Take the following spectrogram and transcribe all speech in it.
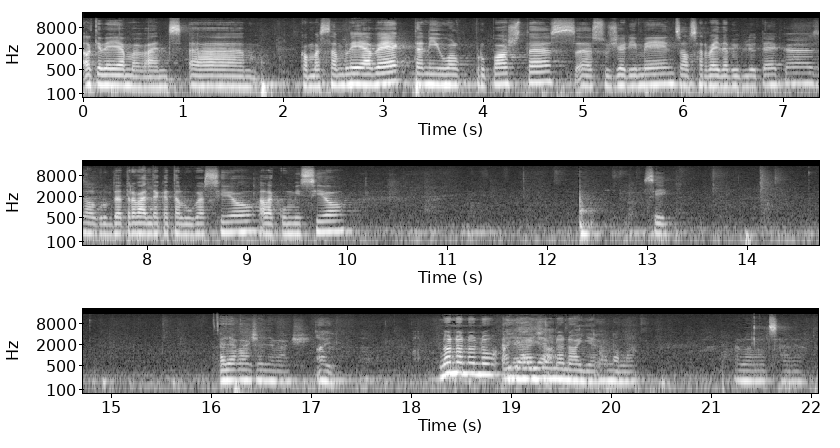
el que dèiem abans, eh, com a assemblea BEC teniu propostes, eh, suggeriments al servei de biblioteques, al grup de treball de catalogació, a la comissió. Sí. Allà baix, allà baix. Ai. No, no, no, no. allà, allà, hi ha una noia. Una mà. A l'alçada.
